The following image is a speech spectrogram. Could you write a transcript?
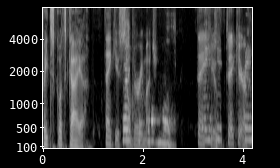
vitskotskaya thank you so very much. much. thank, Thank you. you. take care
